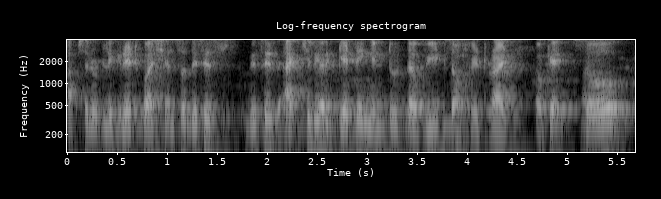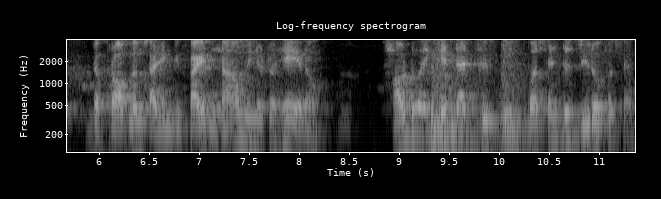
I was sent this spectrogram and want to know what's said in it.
Absolutely great question. So this is this is actually you're getting into the weeds of it right? Okay so the problems identified now we need to hey you know how do i get that 15% to 0%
